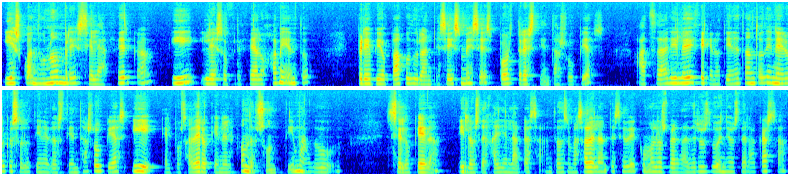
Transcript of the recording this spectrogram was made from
y es cuando un hombre se le acerca y les ofrece alojamiento previo pago durante seis meses por 300 rupias. Atsari le dice que no tiene tanto dinero, que solo tiene 200 rupias y el posadero, que en el fondo es un timador, se lo queda y los deja ahí en la casa. Entonces más adelante se ve como los verdaderos dueños de la casa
